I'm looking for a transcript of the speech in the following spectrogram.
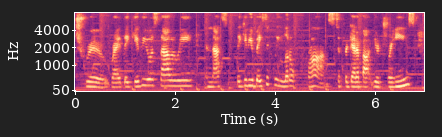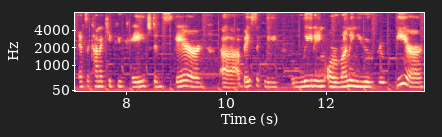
true, right? They give you a salary and that's, they give you basically little crumbs to forget about your dreams and to kind of keep you caged and scared, uh, basically leading or running you through fear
